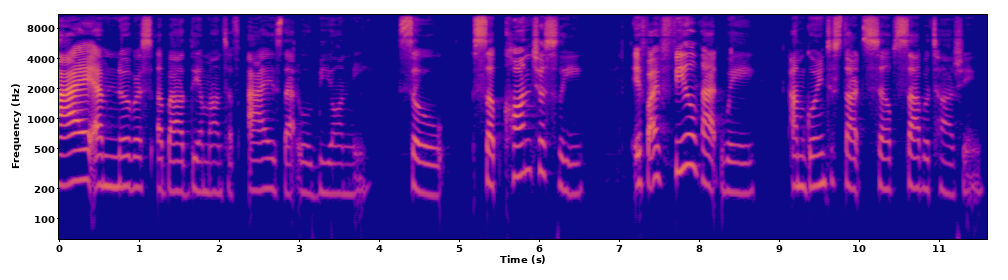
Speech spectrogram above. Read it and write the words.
I am nervous about the amount of eyes that will be on me. So, subconsciously, if I feel that way, I'm going to start self sabotaging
